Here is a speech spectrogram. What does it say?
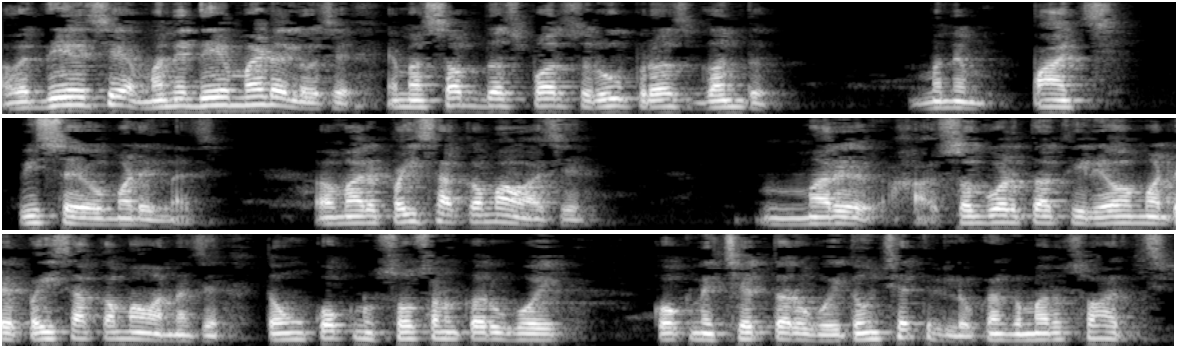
હવે દેહ છે, મને દેહ મળેલો છે. એમાં શબ્દ, સ્પર્શ, રૂપ, રસ, ગંધ મને પાંચ વિષયો મળેલા છે. હવે મારે પૈસા કમાવા છે. મારે સગવડતાથી રહેવા માટે પૈસા કમાવાના છે. તો હું કોકનું શોષણ કરવું હોય, કોકને છેતરવું હોય, તો હું છેતરી લઉં, કારણ કે મારો સ્વાર્થ છે.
